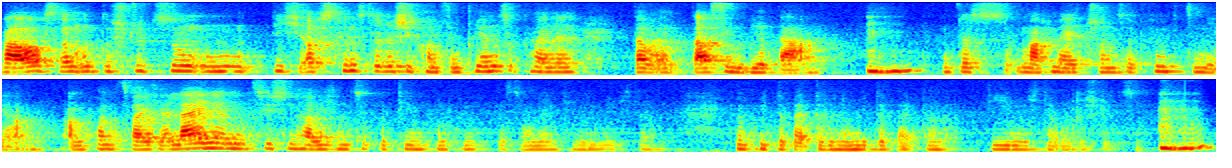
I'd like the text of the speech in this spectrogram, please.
brauchst an Unterstützung, um dich aufs Künstlerische konzentrieren zu können, da, da sind wir da. Mhm. Und das machen wir jetzt schon seit 15 Jahren. Anfangs war ich alleine und inzwischen habe ich ein super Team von fünf Personen, die mich da, fünf Mitarbeiterinnen und Mitarbeiter, die mich da unterstützen. Mhm.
